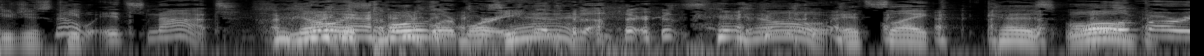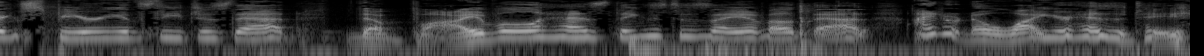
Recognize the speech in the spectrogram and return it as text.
you just keep No, it's not. No, it's totally- people are more evil yeah. than others. no. It's like because All of our experience teaches that. The Bible has things to say about that. I don't know why you're hesitating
